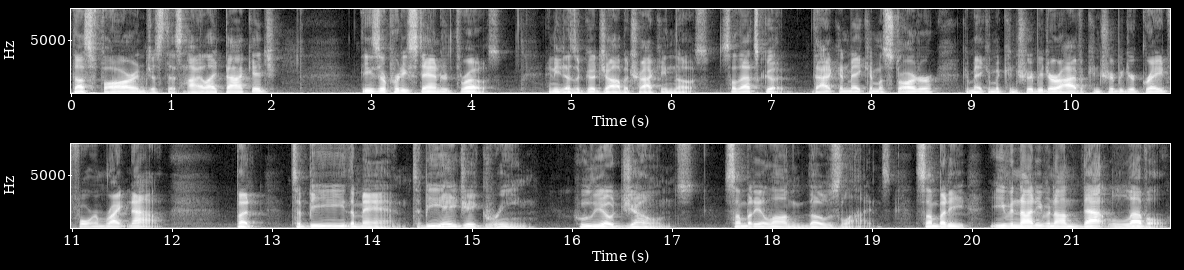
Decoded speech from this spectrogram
thus far in just this highlight package, these are pretty standard throws, and he does a good job of tracking those. So that's good. That can make him a starter, can make him a contributor. I have a contributor grade for him right now. But to be the man, to be AJ Green, Julio Jones, somebody along those lines, somebody even not even on that level,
